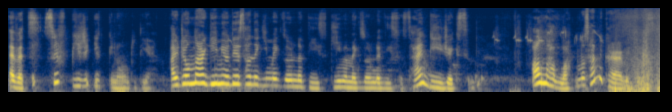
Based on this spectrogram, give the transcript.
Evet. Sırf bir ilk gün oldu diye. Ayrıca onlar giymiyor diye sen de giymek zorunda değilsin. Giymemek zorunda değilsin. Sen giyeceksin. Allah Allah. Buna sen mi karar vereceksin?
